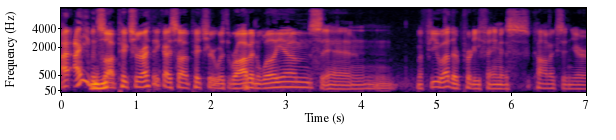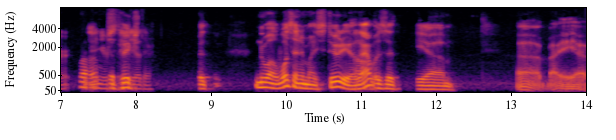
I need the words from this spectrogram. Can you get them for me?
I, I even Mm-hmm. saw a picture. I think I saw a picture with Robin Williams and a few other pretty famous comics in your Well, in your the studio picture- there. but no well, it wasn't in my studio Oh. that was at the um, uh, I, uh,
